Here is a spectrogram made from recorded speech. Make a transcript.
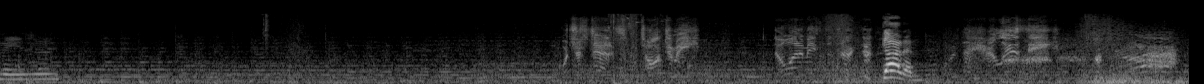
Amazing. What's your status? Talk to me. No enemies detected. Got him. Where the hell is he?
